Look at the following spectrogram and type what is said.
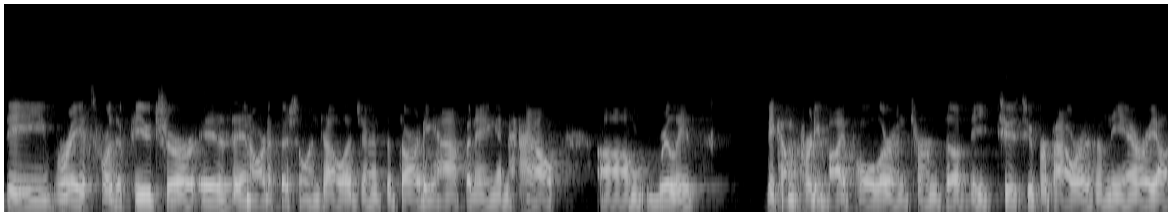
the race for the future is in artificial intelligence. It's already happening, and how um, really it's become pretty bipolar in terms of the two superpowers in the area.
